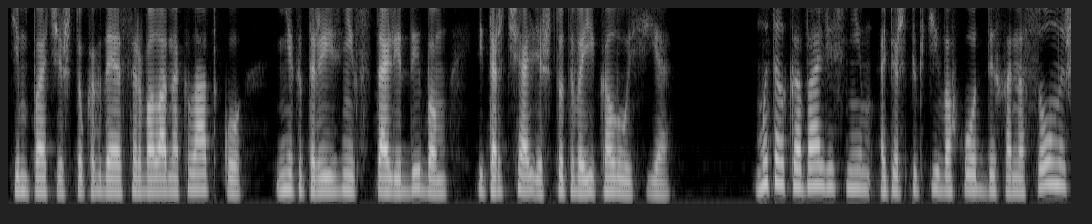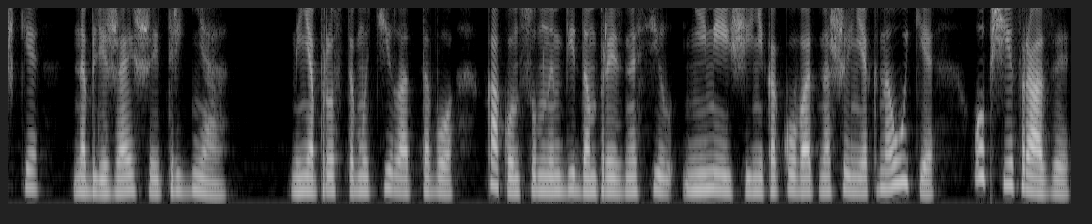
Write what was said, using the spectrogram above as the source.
тем паче, что когда я сорвала накладку, некоторые из них встали дыбом и торчали, что твои колосья. Мы толковали с ним о перспективах отдыха на солнышке на ближайшие три дня. Меня просто мутило от того, как он с умным видом произносил, не имеющие никакого отношения к науке, общие фразы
